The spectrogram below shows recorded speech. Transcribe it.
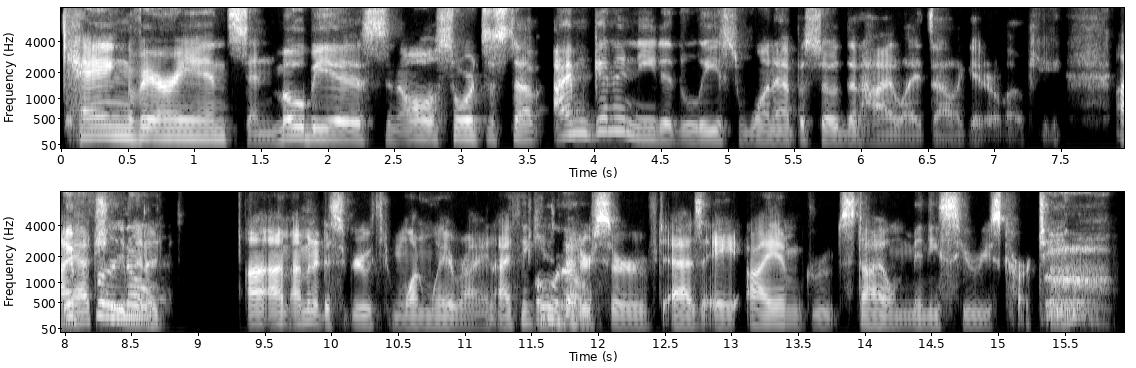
Kang variants and Mobius and all sorts of stuff. I'm gonna need at least one episode that highlights alligator Loki. I If actually no- gonna I'm I'm gonna disagree with you one way, Ryan. I think Oh, he's no. better served as a I Am Groot style miniseries cartoon.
